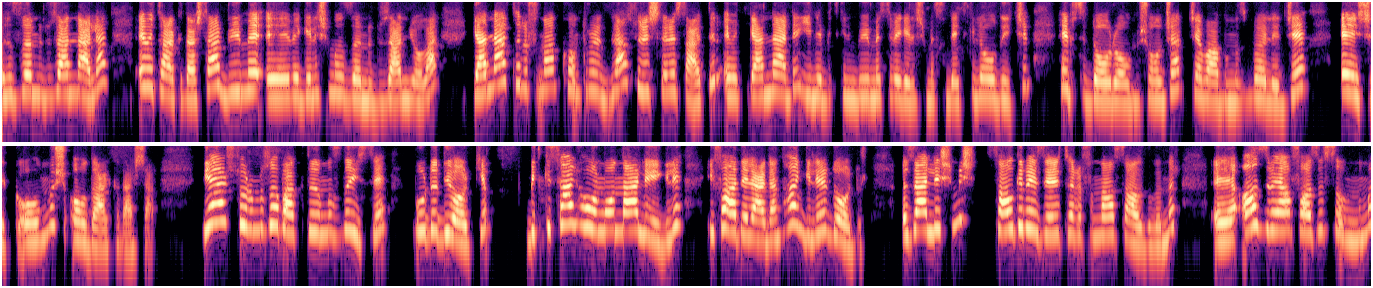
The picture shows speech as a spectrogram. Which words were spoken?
hızlarını düzenlerler. Evet arkadaşlar büyüme e, ve gelişme hızlarını düzenliyorlar. Genler tarafından kontrol edilen süreçlere sahiptir. Evet genler de yine bitkinin büyümesi ve gelişmesinde etkili olduğu için hepsi doğru olmuş olacak. Cevabımız böylece E şıkkı olmuş oldu arkadaşlar. Diğer sorumuza baktığımızda ise burada diyor ki bitkisel hormonlarla ilgili ifadelerden hangileri doğrudur? Özelleşmiş salgı bezleri tarafından salgılanır. Ee, az veya fazla salınımı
